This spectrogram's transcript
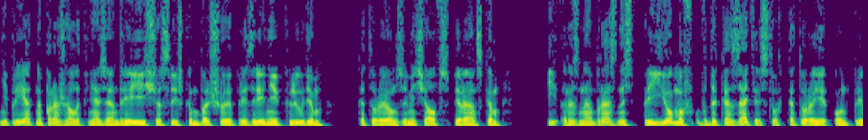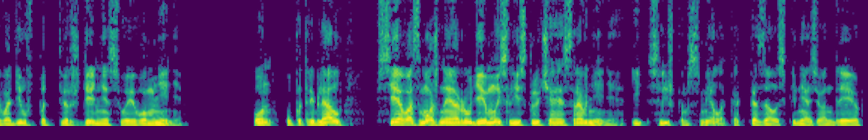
Неприятно поражало князя Андрея еще слишком большое презрение к людям, которые он замечал в Спиранском, и разнообразность приемов в доказательствах, которые он приводил в подтверждение своего мнения. Он употреблял все возможные орудия мысли, исключая сравнения, и слишком смело, как казалось князю Андрею,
